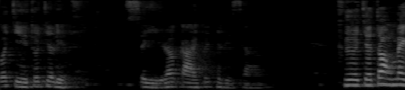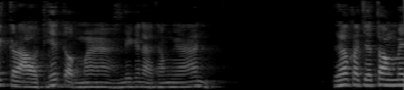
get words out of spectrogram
วจีทุจริตสี่แล้วกายทุจริตสาม คือจะต้องไม่กล่าวเท็จออกมาในขณะทำงาน แล้วก็จะต้องไม่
